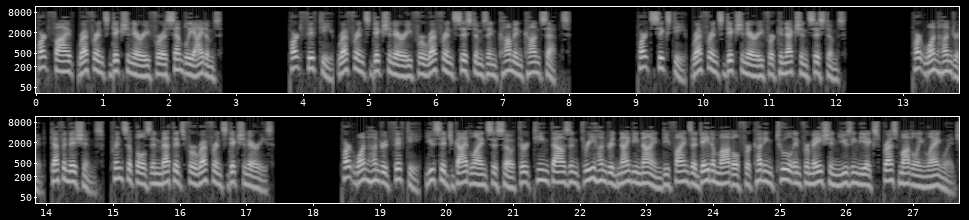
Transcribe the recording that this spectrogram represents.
Part 5 Reference Dictionary for Assembly Items. Part 50 – Reference Dictionary for Reference Systems and Common Concepts. Part 60 – Reference Dictionary for Connection Systems. Part 100 – Definitions, Principles and Methods for Reference Dictionaries. Part 150 – Usage Guidelines ISO 13399 defines a data model for cutting tool information using the Express modeling language.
